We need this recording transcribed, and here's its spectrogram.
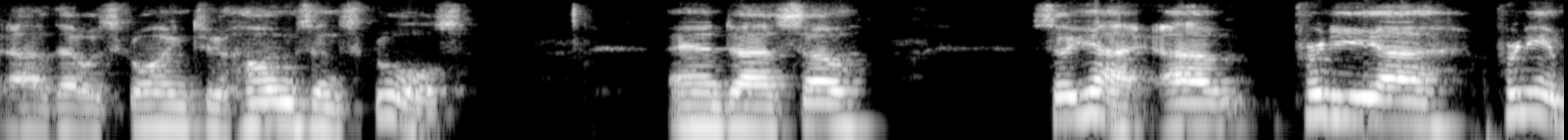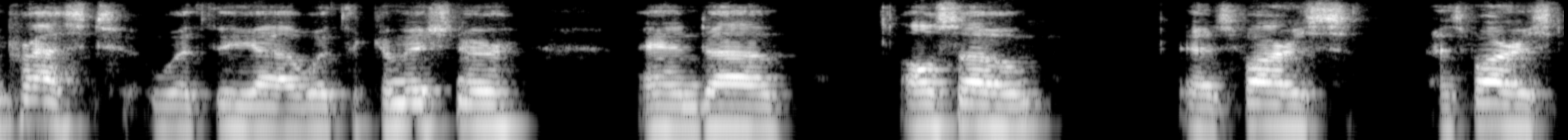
that was going to homes and schools, and so so yeah, um, pretty uh, pretty impressed with the uh, with the commissioner, and uh, also as far as as far as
